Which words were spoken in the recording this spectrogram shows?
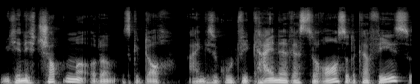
hier nicht shoppen oder es gibt auch eigentlich so gut wie keine Restaurants oder Cafés.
